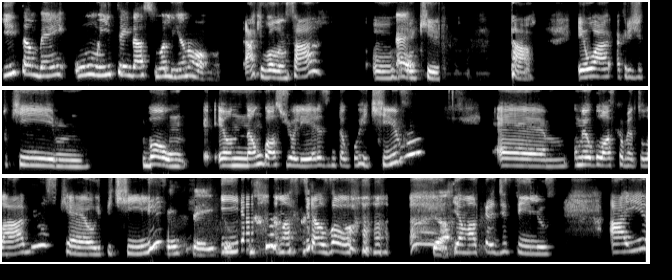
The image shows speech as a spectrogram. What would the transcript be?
E também um item da sua linha nova. Ah, que vou lançar? O, é. o quê? Tá. Eu acredito que. Bom, eu não gosto de olheiras, então corretivo. É, o meu gloss que aumenta lábios, que é o Lip Chili. Perfeito. E a máscara já usou. e a máscara de cílios. Aí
